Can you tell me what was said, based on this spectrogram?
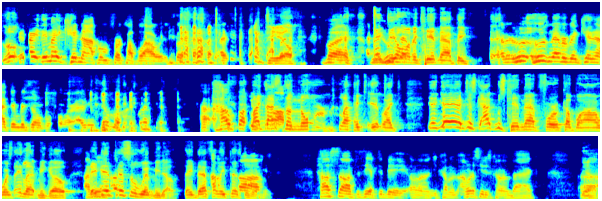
look, They might, they might kidnap him for a couple hours, but Big deal. but I mean, big deal never, on the kidnapping. I mean, who, who's never been kidnapped in Brazil before? I mean, come on. How- How fucking Like that's soft- the norm. Like it, like yeah, yeah. Just I was kidnapped for a couple hours. They let me go. I they mean, did how- pistol whip me though. They definitely pistol soft- whip me. How soft does he have to be? Hold on, you coming? I want to see who's coming back. Yeah. Uh,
